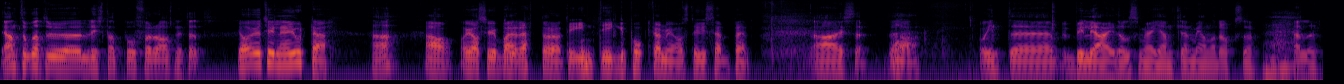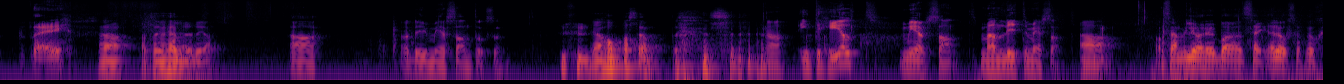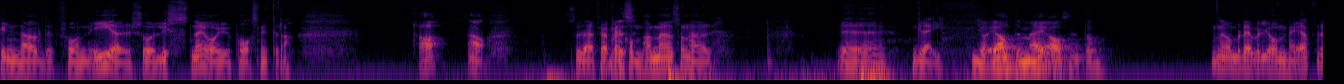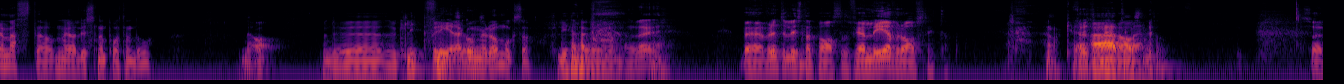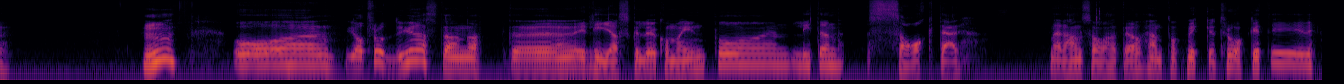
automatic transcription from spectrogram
Jag antog att du lyssnat på förra avsnittet. Jag har ju tydligen gjort det. Ja, Ja, och jag ska ju bara rätta då att det är inte Iggy Pop vi har med oss, det är ju Sebbe. ja just det. det Ja. Och inte Billy Idol som jag egentligen menade också. Heller. Nej. Ja, jag tar ju hellre det. Ja. Och det är ju mer sant också. Jag hoppas det. Ja. Inte helt mer sant, men lite mer sant. ja. Och sen vill jag ju bara säga det också, för skillnad från er så lyssnar jag ju på avsnitten. Ja. Ja. Så därför jag kan det- komma med en sån här eh, grej. Jag är alltid med i avsnitten. Ja men det är väl jag med för det mesta men jag lyssnar på det ändå. Ja. Men du, du klipper Flera inte. gånger om också. Flera gånger om. Eller? Behöver inte lyssna på avsnittet för jag lever avsnitten. Förutom är avsnitten. Så är det. Mm. Och eh, jag trodde ju nästan att eh, Elias skulle komma in på en liten sak där. När han sa att det har hänt något mycket tråkigt i,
